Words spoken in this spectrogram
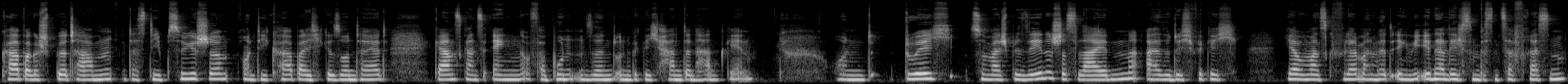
Körper gespürt haben, dass die psychische und die körperliche Gesundheit ganz, ganz eng verbunden sind und wirklich Hand in Hand gehen. Und durch zum Beispiel seelisches Leiden, also durch wirklich ja, wo man das Gefühl hat, man wird irgendwie innerlich so ein bisschen zerfressen.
